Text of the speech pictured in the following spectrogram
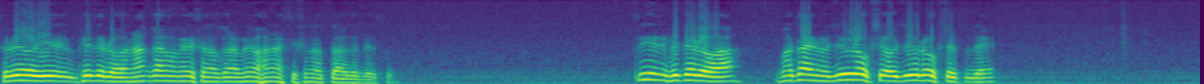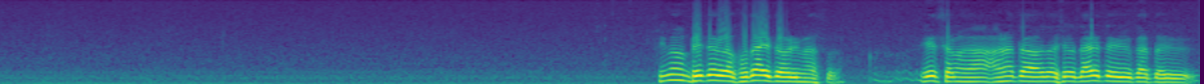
それをペテロは何回もメイソンから目を離してしまったわけです。次にペテロは、マタイの16章16節で、シモン・ペテロは答えております。イエス様があなたは私を誰というかという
